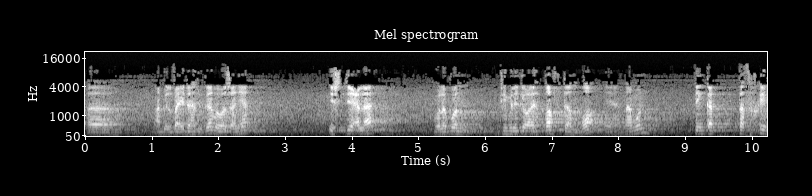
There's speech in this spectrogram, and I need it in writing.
uh, ambil faedah juga bahwasanya isti'la walaupun dimiliki oleh qaf dan dha ya, namun tingkat tafkhim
